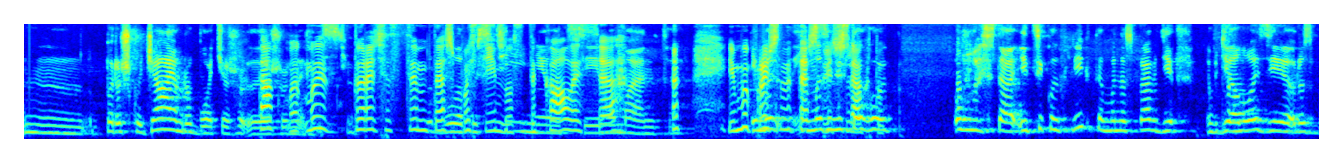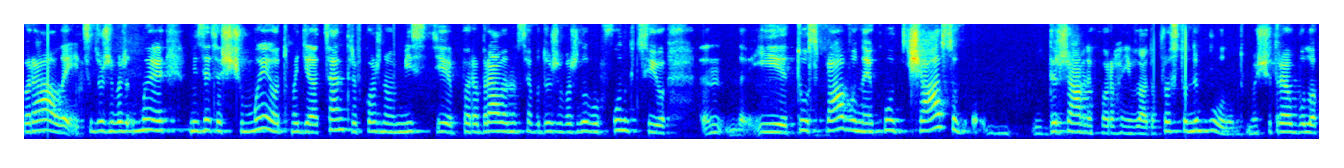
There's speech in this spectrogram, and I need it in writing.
Е, Перешкоджаємо роботі жур- Так, ми, журналістів. ми, до речі, з цим Тут теж постійно стикалися, моменти. і ми І пройшли ми, теж і ми свій шлях. того. Ось так, і ці конфлікти ми насправді в діалозі розбирали, і це дуже важливо. Ми мені здається, що ми, от медіа-центри в кожному місті, перебрали на себе дуже важливу функцію е, і ту справу, на яку часу державних органів влади просто не було, тому що треба було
